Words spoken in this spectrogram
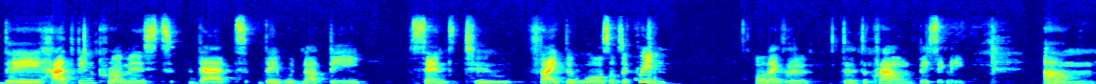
they had been promised that they would not be sent to fight the wars of the queen or like the the, the crown basically. Um,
